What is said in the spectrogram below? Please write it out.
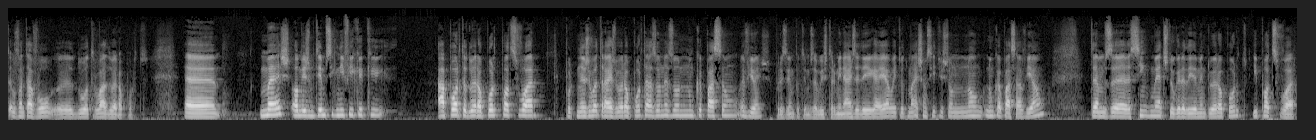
levantar voo uh, do outro lado do aeroporto. Uh, mas, ao mesmo tempo, significa que à porta do aeroporto pode-se voar. Porque nas laterais do aeroporto há zonas onde nunca passam aviões. Por exemplo, temos ali os terminais da DHL e tudo mais, são sítios onde não, nunca passa avião. Estamos a 5 metros do gradeamento do aeroporto e pode-se voar.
